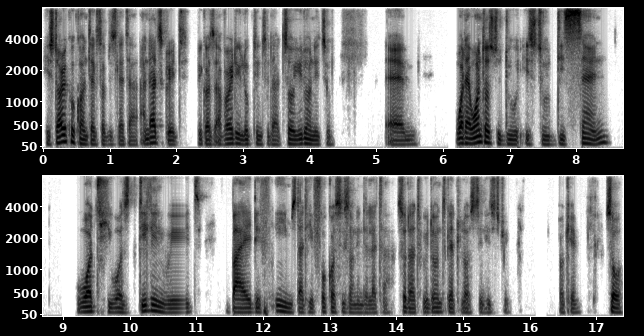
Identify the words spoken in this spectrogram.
historical context of this letter? And that's great because I've already looked into that. So you don't need to. Um, what I want us to do is to discern what he was dealing with by the themes that he focuses on in the letter so that we don't get lost in history. Okay, so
